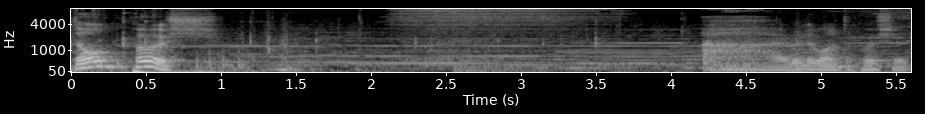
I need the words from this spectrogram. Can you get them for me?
Don't push! Push it.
